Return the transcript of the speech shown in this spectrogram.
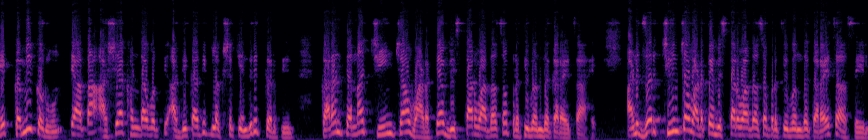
हे कमी करून ते आता आशिया खंडावरती अधिकाधिक लक्ष केंद्रित करतील. कारण त्यांना चीनच्या वाढत्या विस्तारवादाचा प्रतिबंध करायचा आहे. आणि जर चीनच्या वाढत्या विस्तारवादाचा प्रतिबंध करायचा असेल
